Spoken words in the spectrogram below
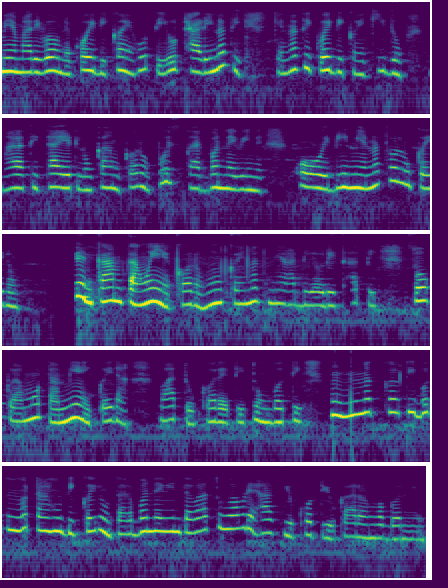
મેં મારી વહુને કોઈ દી કંઈ હોતી ઉઠાડી નથી કે નથી કોઈ દી કંઈ કીધું. મારાથી થાય એટલું કામ કરું, પુરસ્કાર બનાવીને કોઈ દી મેં નથોલું કર્યું. બેન કામ તા હું કરું. હું કઈ નથી આડી અવડી થતી. છોકરા મોટા મેં કર્યા. વાતું કરે તી તું બધી. હું હું નથી કરતી બધું અટાણ સુધી કર્યું. તારે બનાવીને તો વાતું આવડે હાસ્યું ખોટ્યું કારણ વગરનું.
